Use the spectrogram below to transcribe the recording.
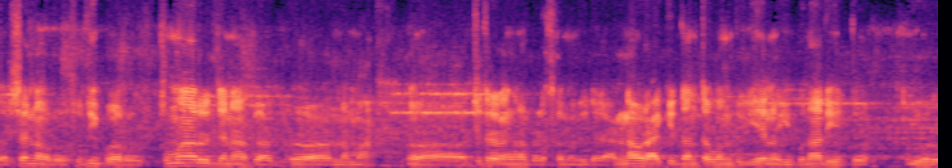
ದರ್ಶನ್ ಅವರು, ಸುದೀಪ್ ಅವರು ಸುಮಾರು ಜನ ನಮ್ಮ ಚಿತ್ರರಂಗನ ಬೆಳೆಸ್ಕೊಂಡು ಬಂದಿದ್ದಾರೆ. ಅಣ್ಣವ್ರು ಹಾಕಿದ್ದಂಥ ಒಂದು ಏನು ಈ ಬುನಾದಿ ಇತ್ತು, ಇವರು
